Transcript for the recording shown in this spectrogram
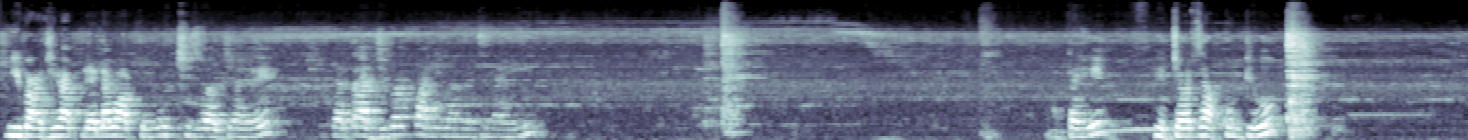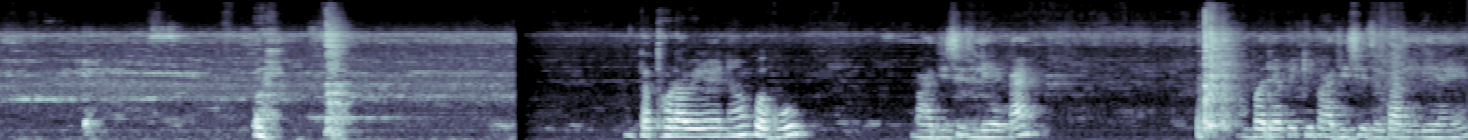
ही भाजी आपल्याला वाफेवर शिजवायची आहे. त्यात अजिबात पाणी घालायचं नाही. आता हे ह्याच्यावर झाकून ठेवू. आता थोडा वेळ ना बघू भाजी शिजली आहे काय. बऱ्यापैकी भाजी शिजत आलेली आहे.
